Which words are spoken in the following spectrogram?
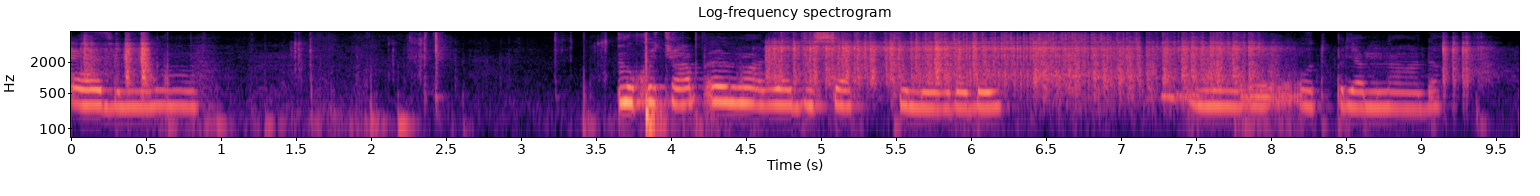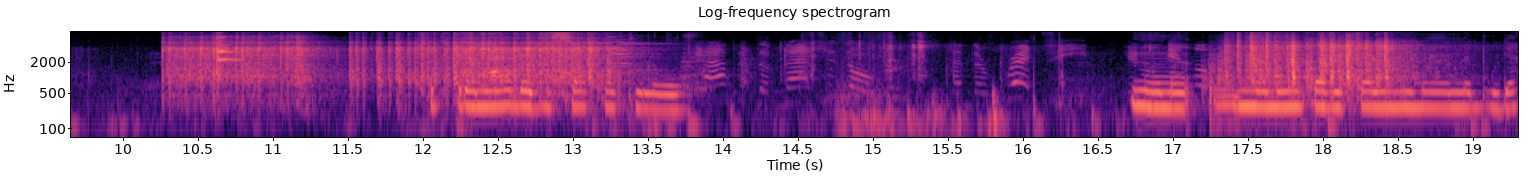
О, блин. Ну, хоча б е, на 50 кілів. Ну, от прям надо. От прям надо десятка кілов. Half of the match is over, and the red team is Ну, in ми, the ну, мені кажеться, у мене не буде.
